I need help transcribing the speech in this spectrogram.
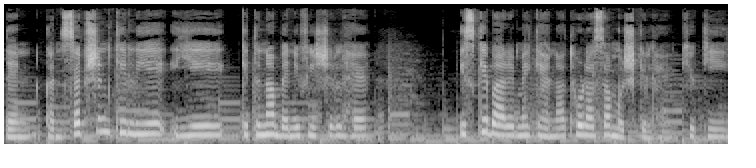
then conception के लिए ये कितना बेनिफिशियल है? इसके बारे में कहना थोड़ा सा मुश्किल है, क्योंकि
